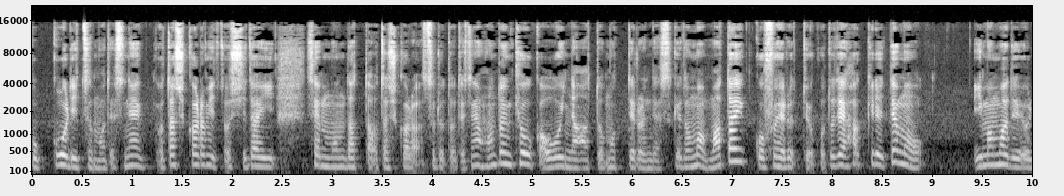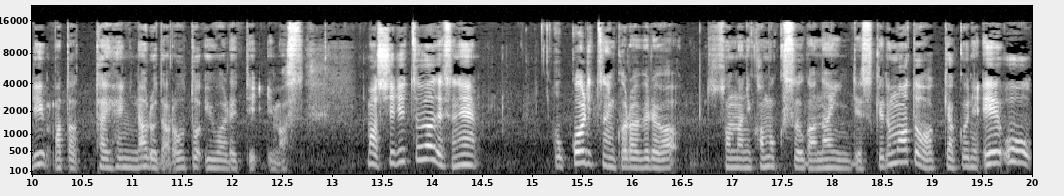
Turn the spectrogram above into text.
国公立もですね私から見ると次第専門だった私からするとですね本当に教科多いなと思ってるんですけどもまた1個増えるということではっきり言っても今までよりまた大変になるだろうと言われています。まあ、私立はですね国公立に比べればそんなに科目数がないんですけどもあとは逆に AO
